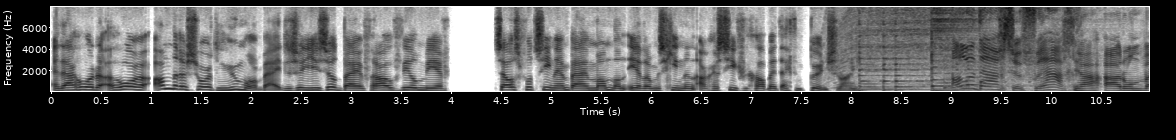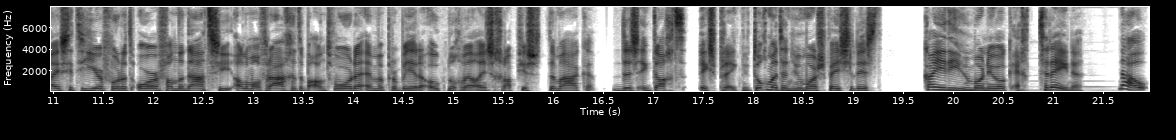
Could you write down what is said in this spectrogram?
En daar horen, horen andere soorten humor bij. Dus je zult bij een vrouw veel meer zelfspot zien en bij een man dan eerder misschien een agressieve grap met echt een punchline. Alledaagse vragen. Ja, Aaron, wij zitten hier voor het oor van de natie allemaal vragen te beantwoorden. En we proberen ook nog wel eens grapjes te maken. Dus ik dacht, ik spreek nu toch met een humorspecialist. Kan je die humor nu ook echt trainen? Nou,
